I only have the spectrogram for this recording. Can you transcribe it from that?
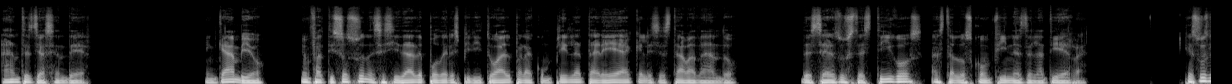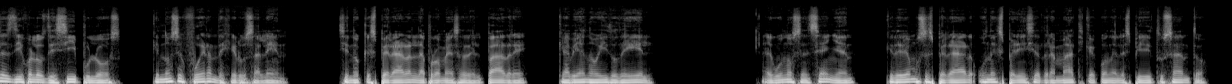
antes de ascender. En cambio, enfatizó su necesidad de poder espiritual para cumplir la tarea que les estaba dando, de ser sus testigos hasta los confines de la tierra. Jesús les dijo a los discípulos que no se fueran de Jerusalén, sino que esperaran la promesa del Padre que habían oído de Él. Algunos enseñan que debemos esperar una experiencia dramática con el Espíritu Santo,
